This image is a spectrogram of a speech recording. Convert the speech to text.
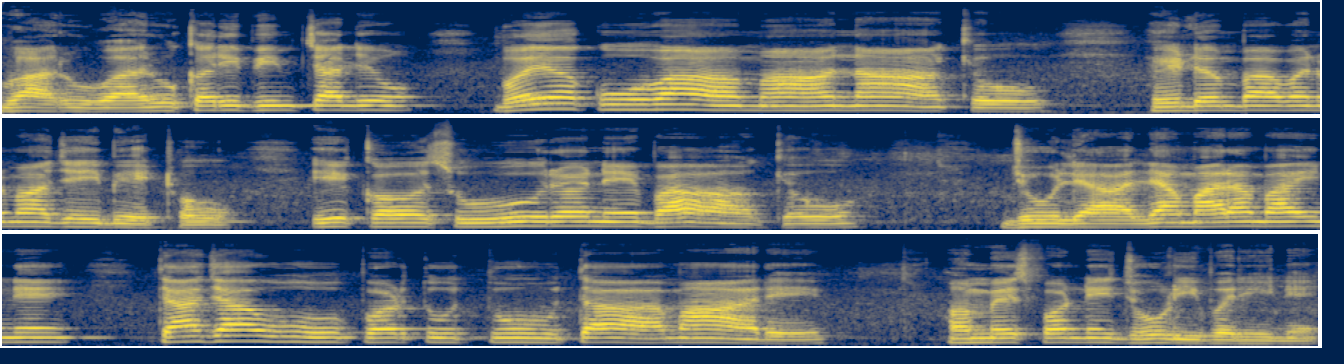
વારું વારું કરી ભીમ ચાલ્યો. ભય કૂવામાં નાખ્યો. હિડંબાવનમાં જઈ બેઠો. એક સૂરને ભાગ્યો જોલ્યા મારા ભાઈને, ત્યાં જાવું પડતું તું તા મારે. હંમેશ પણની જોડી ભરીને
